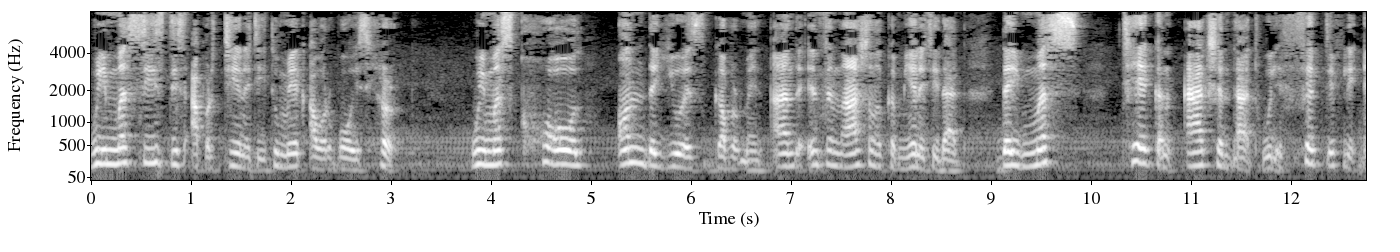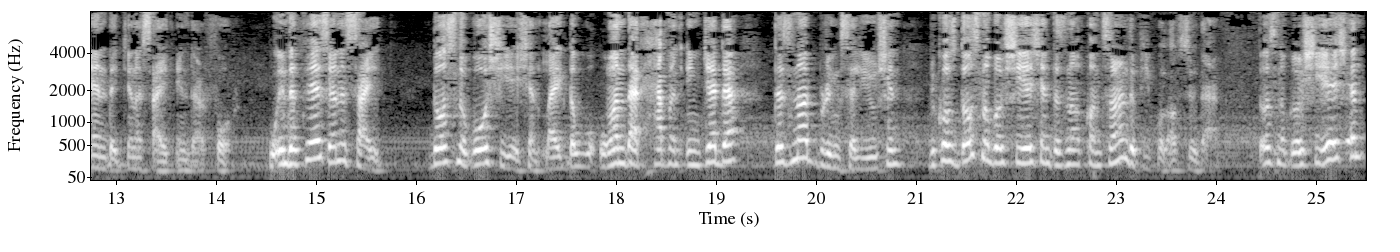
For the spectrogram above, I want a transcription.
We must seize this opportunity to make our voice heard. We must call on the U.S. government and the international community that they must take an action that will effectively end the genocide in Darfur. In the first genocide, those negotiations, like the one that happened in Jeddah, does not bring solution because those negotiations does not concern the people of Sudan. Those negotiations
